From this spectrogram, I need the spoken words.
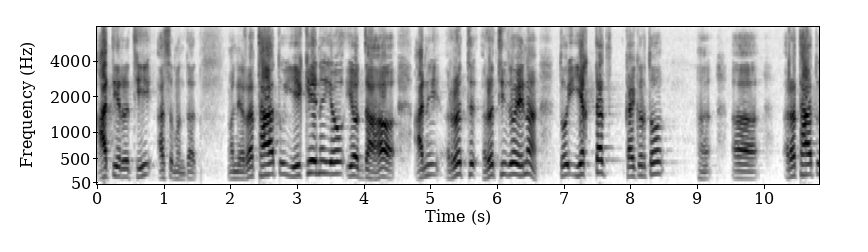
आतिरथी असं म्हणतात. आणि रथा तू एकेन यो योद्धा आणि रथ रथी जो आहे ना तो एकटाच काय करतो? हं, रथा तू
